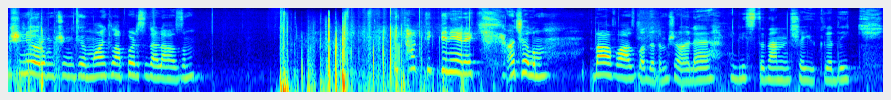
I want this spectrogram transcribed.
Düşünüyorum çünkü Michael parası da lazım. Bir taktik deneyerek açalım. Daha fazla dedim şöyle. Listeden şey yükledik.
